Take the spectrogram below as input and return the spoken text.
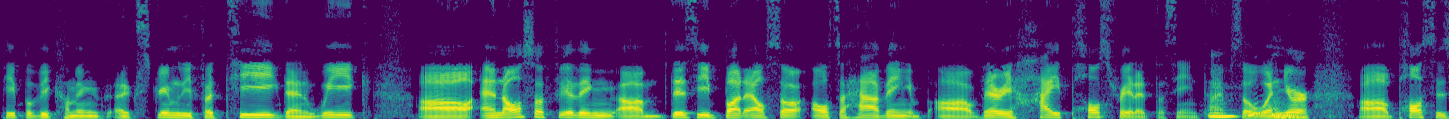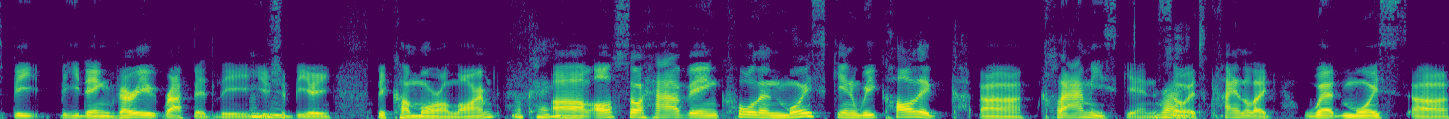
People becoming extremely fatigued and weak, uh, and also feeling um, dizzy, but also also having uh, very high pulse rate at the same time. So when your uh, pulse is beat, beating very rapidly, you should be become more alarmed. Okay. Uh, also having cool and moist skin, we call it uh, clammy skin. So it's kind of like wet, moist uh, uh,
